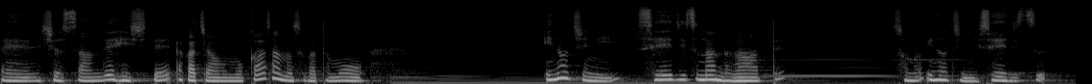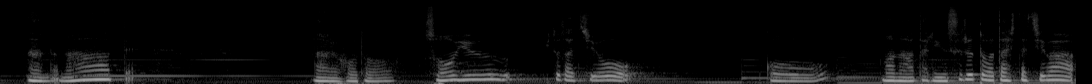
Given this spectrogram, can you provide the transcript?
えー、出産で必死で赤ちゃんを産むお母さんの姿も命に誠実なんだなってその命に誠実なんだなって。なるほど。そういう人たちをこう目の当たりにすると私たちは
